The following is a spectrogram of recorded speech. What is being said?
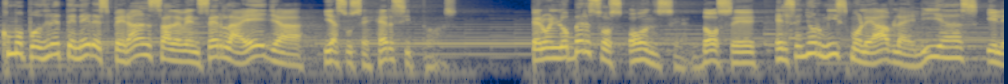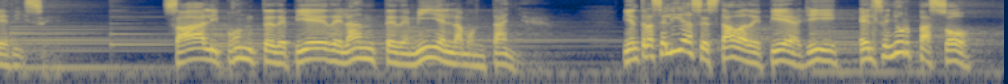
¿cómo podré tener esperanza de vencerla a ella y a sus ejércitos? Pero en los versos 11 al 12, el Señor mismo le habla a Elías y le dice, Sal y ponte de pie delante de mí en la montaña. Mientras Elías estaba de pie allí, el Señor pasó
